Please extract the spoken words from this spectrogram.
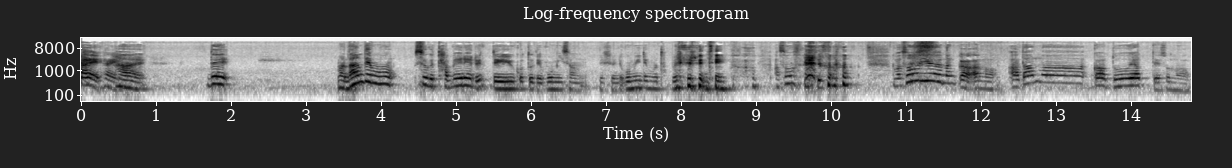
はいはい、はい。で、まあ、何でもすぐ食べれるっていうことでゴミさんですよね。ゴミでも食べれるっていう。あそうなんですか。まあそういうなんかあのあだ名がどうやってその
